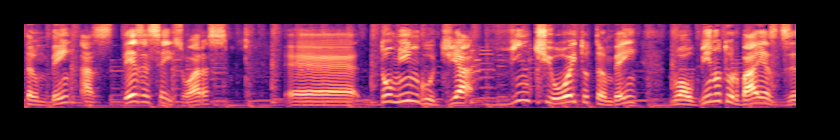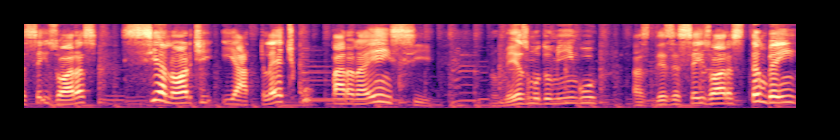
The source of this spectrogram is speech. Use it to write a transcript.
também às 16 horas. É, domingo, dia 28 também, no Albino Turbai, às 16 horas, Cianorte e Atlético Paranaense. No mesmo domingo, às 16 horas, também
